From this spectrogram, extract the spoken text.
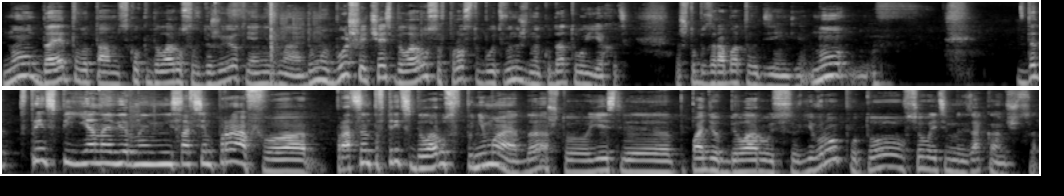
Ну, до этого там сколько белорусов доживет, я не знаю. Думаю, большая часть белорусов просто будет вынуждена куда-то уехать, чтобы зарабатывать деньги. Ну, да, в принципе, я, наверное, не совсем прав. А, процентов 30 белорусов понимают, да, что если попадет Беларусь в Европу, то все этим и закончится.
